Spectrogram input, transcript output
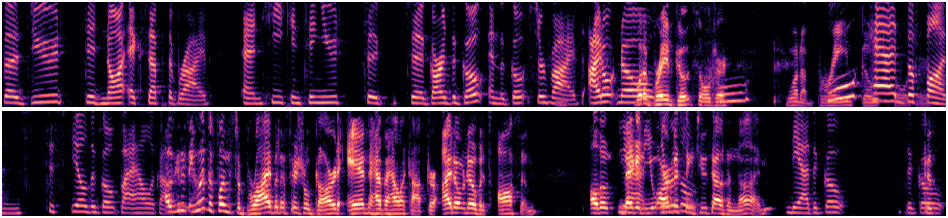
the dude did not accept the bribe, and he continued to to guard the goat, and the goat survived. I don't know What a brave goat soldier. who, What a brave who goat had the funds to steal the goat by a helicopter. I was gonna say, who had the funds to bribe an official guard and have a helicopter? I don't know, but it's awesome. Although, Yeah, Megan, you are missing a- 2009. yeah, the goat, the goat.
